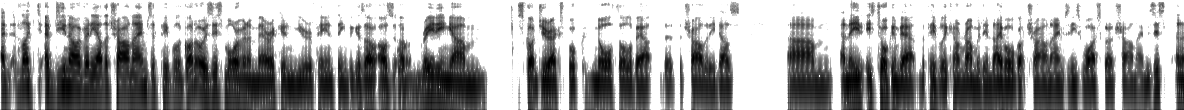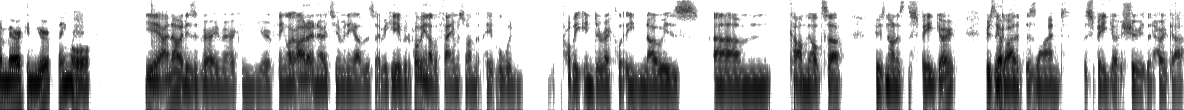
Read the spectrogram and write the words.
and like, uh, do you know of any other trail names that people have got, or is this more of an American European thing? Because I, I was reading um Scott Jurek's book North, all about the, the trail that he does. Um, and he, he's talking about the people who come and run with him. They've all got trail names, and his wife's got a trail name. Is this an American Europe thing, or? Yeah, I know it is a very American Europe thing. Like I don't know too many others over here, but probably another famous one that people would probably indirectly know is um, Karl Meltzer, who's known as the Speed Goat, who's the yep. guy that designed the Speed Goat shoe that Hoka,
